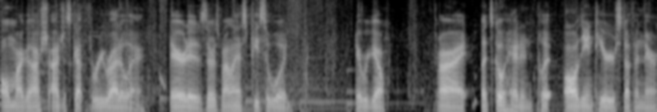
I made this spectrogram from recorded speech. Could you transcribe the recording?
oh my gosh, I just got three right away. There it is. There's my last piece of wood. There we go. Alright, let's go ahead and put all the interior stuff in there.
